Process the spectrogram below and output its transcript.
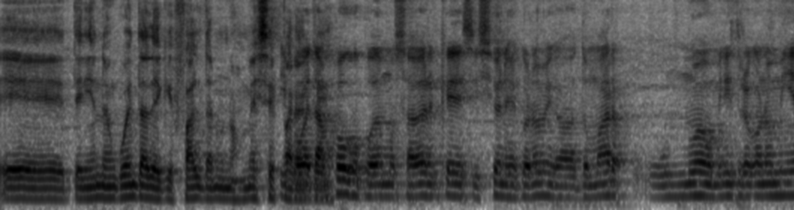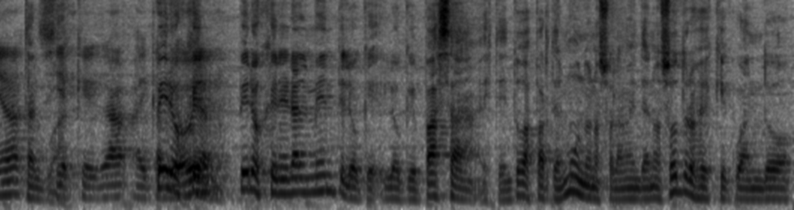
Eh, teniendo en cuenta de que faltan unos meses para porque tampoco podemos saber qué decisiones económicas va a tomar un nuevo ministro de Economía si es que hay cambio pero, de gobierno. pero generalmente lo que, lo que pasa este, en todas partes del mundo, no solamente a nosotros, es que cuando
